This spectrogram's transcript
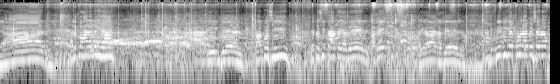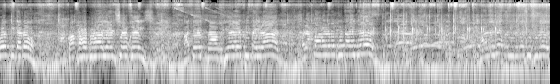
Yan. Ano pangalan mo niya? Angel. Tapos si, ito si Tatay Abel. Abel. Ayan, Abel. Bibigyan po namin siya ng konting ano, pangkahubuhayan showcase. Hatid ng JRP Thailand. Palakpakan naman po tayo dyan. Malay nyo, kayo naman susunod.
